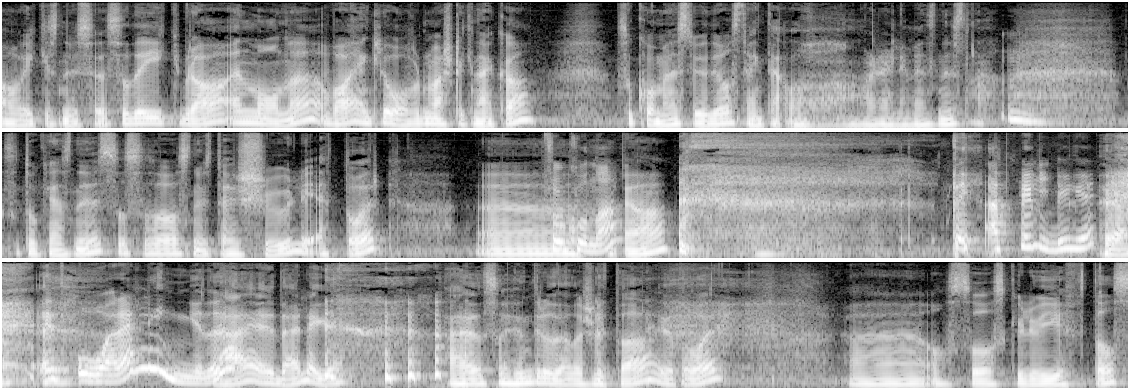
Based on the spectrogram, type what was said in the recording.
av å ikke snuse. Så det gikk bra en måned, var egentlig over den verste kneika. Så kom jeg i studio og så tenkte jeg, åh, det var deilig med en snus, da. Så tok jeg en snus, og så snuste jeg i skjul i ett år. Uh, For kona? Ja. Det er veldig gøy. Ja. Et år er lenge, du. Nei, det er lenge. Så hun trodde jeg hadde slutta i et år. Eh, og så skulle vi gifte oss,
